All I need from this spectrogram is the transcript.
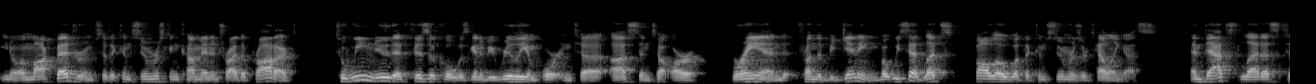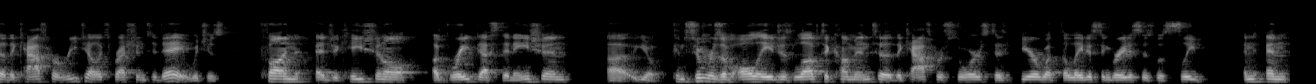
you know, a mock bedroom so that consumers can come in and try the product. So we knew that physical was going to be really important to us and to our brand from the beginning. But we said, let's follow what the consumers are telling us. And that's led us to the Casper retail expression today, which is fun, educational, a great destination. Uh, you know, consumers of all ages love to come into the Casper stores to hear what the latest and greatest is with sleep. And and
